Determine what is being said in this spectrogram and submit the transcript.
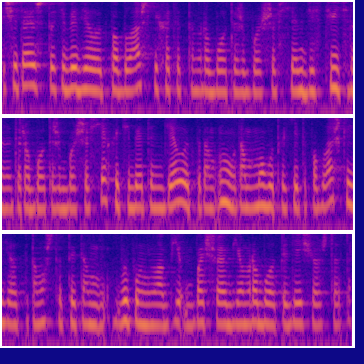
считают, что тебе делают поблажки, хотя ты там работаешь больше всех, действительно ты работаешь больше всех, и тебе это не делают, потому, ну, там могут какие-то поблажки сделать, потому что ты там выполнила объем- большой объем работы или еще что-то.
